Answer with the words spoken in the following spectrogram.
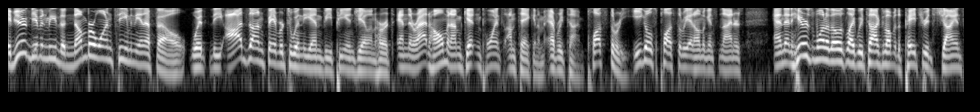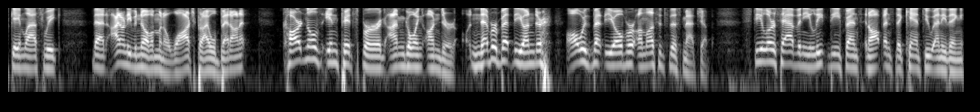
If you're giving me the number 1 team in the NFL with the odds on favorite to win the MVP and Jalen Hurts and they're at home and I'm getting points, I'm taking them every time. Plus 3. Eagles plus 3 at home against the Niners. And then here's one of those like we talked about with the Patriots Giants game last week that I don't even know if I'm going to watch, but I will bet on it. Cardinals in Pittsburgh, I'm going under. Never bet the under, always bet the over unless it's this matchup. Steelers have an elite defense, an offense that can't do anything.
